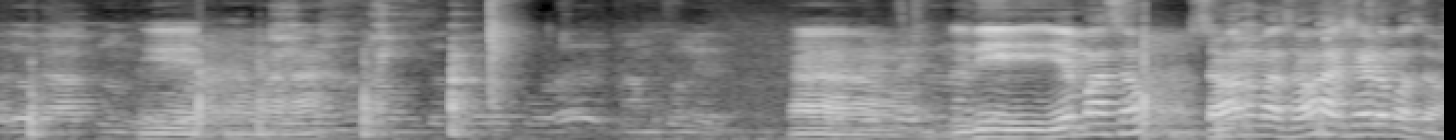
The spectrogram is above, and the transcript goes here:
అదొక ఇది ఏ మాసం? శ్రావణ మాసం ఆషాఢ మాసం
